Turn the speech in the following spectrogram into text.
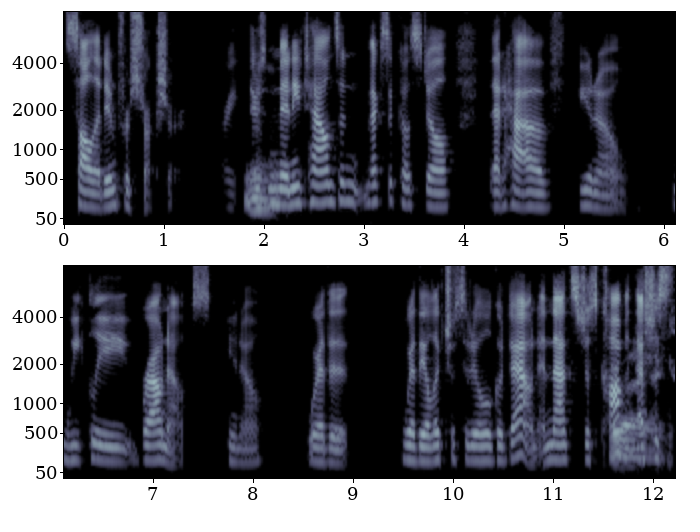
solid infrastructure right there's Mhm. many towns in mexico still that have you know weekly brownouts you know where the where the electricity will go down and that's just common that's just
